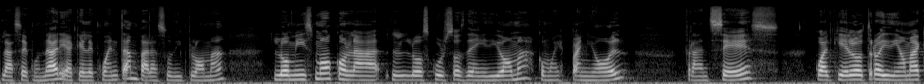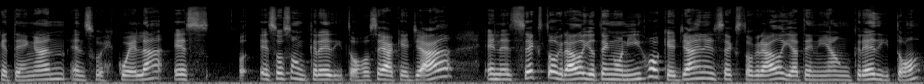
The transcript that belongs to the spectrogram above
la, secundaria que le cuentan para su diploma. Lo mismo con los cursos de idiomas como español, francés, cualquier otro idioma que tengan en su escuela, es, esos son créditos. O sea que ya en el sexto grado, yo tengo un hijo que ya en el sexto grado ya tenía un crédito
